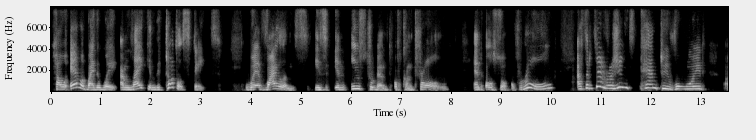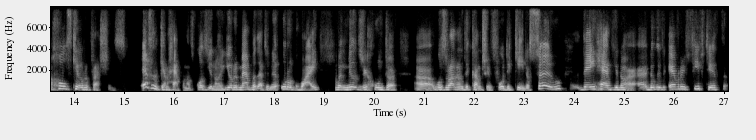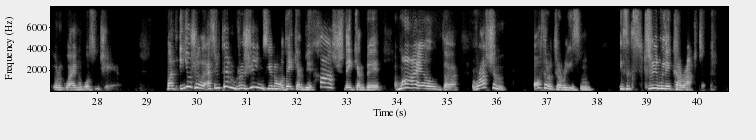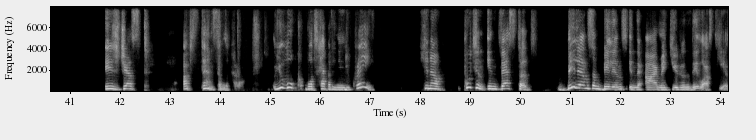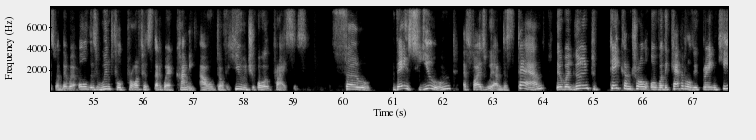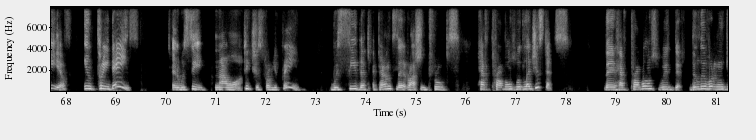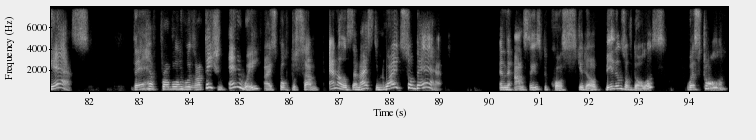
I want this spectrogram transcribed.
However, by the way, unlike in the total states, where violence is an instrument of control and also of rule, authoritarian regimes tend to avoid whole scale repressions. Everything can happen. Of course, you know, you remember that in Uruguay, when military junta uh, was running the country for a decade or so, they had, you know, I, I believe every 50th Uruguayan was in jail. But usually, authoritarian regimes, you know, they can be harsh, they can be mild. Russian authoritarianism is extremely corrupted. Is just ostensibly corrupt. You look what's happening in Ukraine. You know, Putin invested billions and billions in the army during the last years when there were all these windfall profits that were coming out of huge oil prices. So they assumed, as far as we understand, they were going to take control over the capital of Ukraine, Kiev, in three days. And we see now uh, pictures from Ukraine. We see that apparently Russian troops have problems with logistics they have problems with delivering gas. They have problems with rotation. Anyway, I spoke to some analysts and asked them why it's so bad. And the answer is because, you know, billions of dollars were stolen.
